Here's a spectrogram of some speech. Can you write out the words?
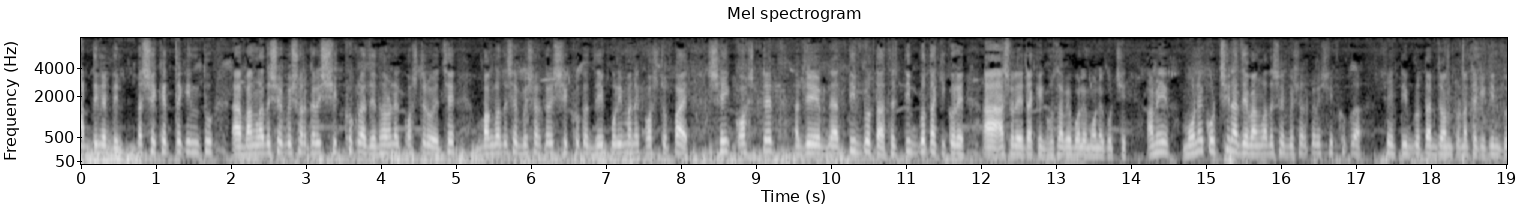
আট দিনের দিন। তা সেক্ষেত্রে কিন্তু বাংলাদেশের বেসরকারি শিক্ষকরা যে ধরনের কষ্টে রয়েছে, বাংলাদেশের বেসরকারি শিক্ষকরা যে পরিমাণে কষ্ট পায়, সেই কষ্টের যে তীব্রতা তীব্রতা কি করে আসলে এটাকে ঘোষাবে বলে মনে করছি। আমি মনে করছি না যে বাংলাদেশের বেসরকারি শিক্ষকরা সেই তীব্রতার যন্ত্রণা থেকে কিন্তু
